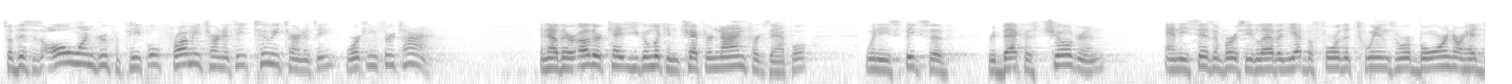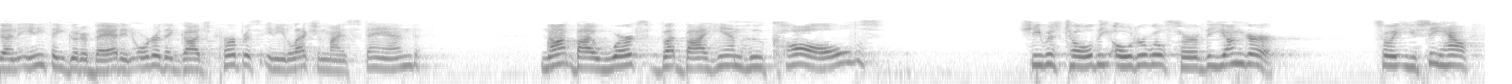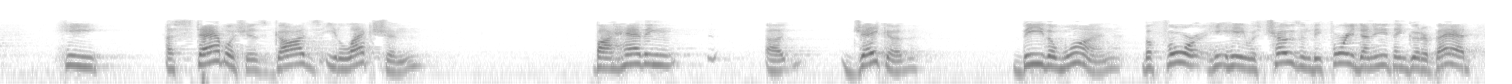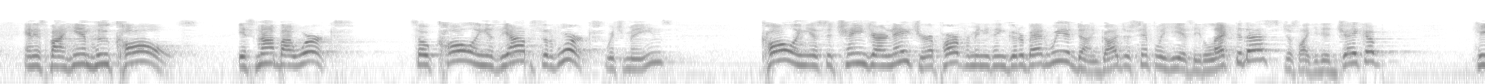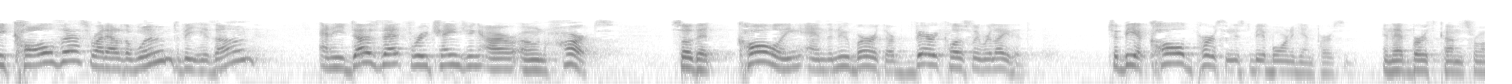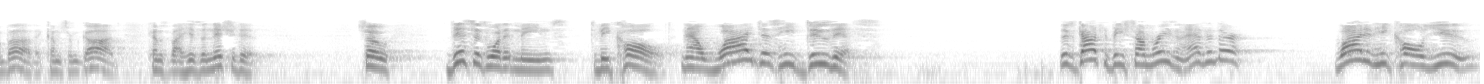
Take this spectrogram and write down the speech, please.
So this is all one group of people from eternity to eternity working through time. And now there are other cases, you can look in chapter 9, for example, when he speaks of Rebekah's children, and he says in verse 11, Yet before the twins were born or had done anything good or bad, in order that God's purpose in election might stand, not by works, but by him who calls, she was told the older will serve the younger. So you see how he establishes God's election by having uh, Jacob be the one before he, he was chosen, before he'd done anything good or bad, and it's by him who calls. It's not by works. So calling is the opposite of works, which means calling is to change our nature apart from anything good or bad we had done. God just simply, He has elected us, just like He did Jacob. He calls us right out of the womb to be His own. And He does that through changing our own hearts. So that calling and the new birth are very closely related. To be a called person is to be a born again person. And that birth comes from above. It comes from God. It comes by His initiative. So, this is what it means to be called. Now, why does He do this? There's got to be some reason, hasn't there? Why did He call you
